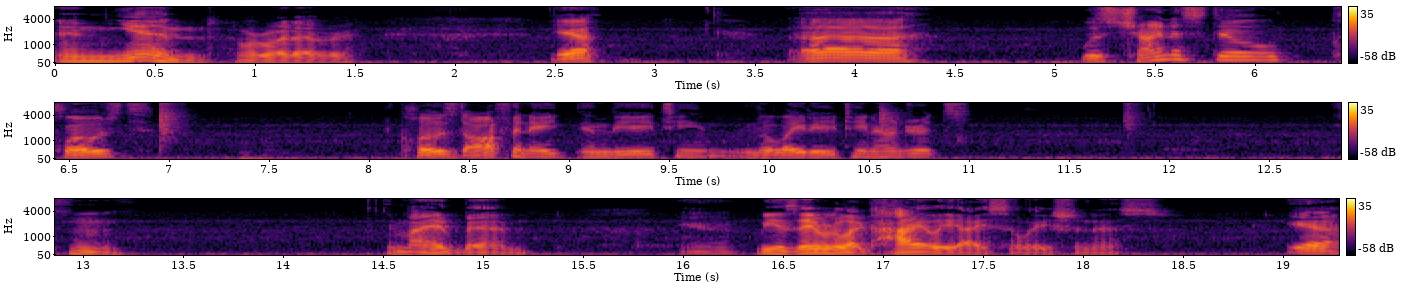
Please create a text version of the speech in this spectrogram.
in yen or whatever. Yeah. Uh, was China still closed? Closed off in eight in the eighteen in the late eighteen hundreds. Hmm. It might have been Yeah. because they were like highly isolationist. Yeah.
